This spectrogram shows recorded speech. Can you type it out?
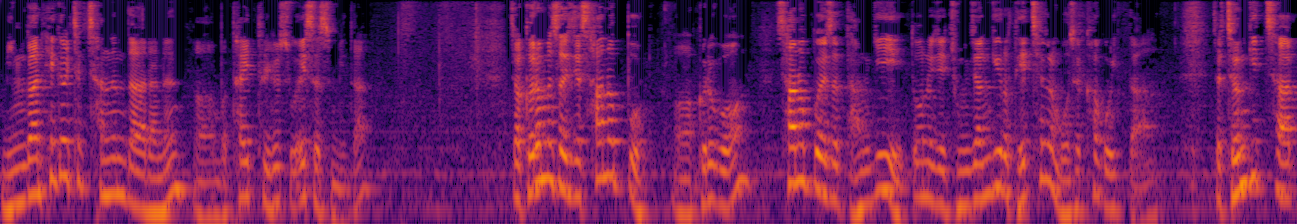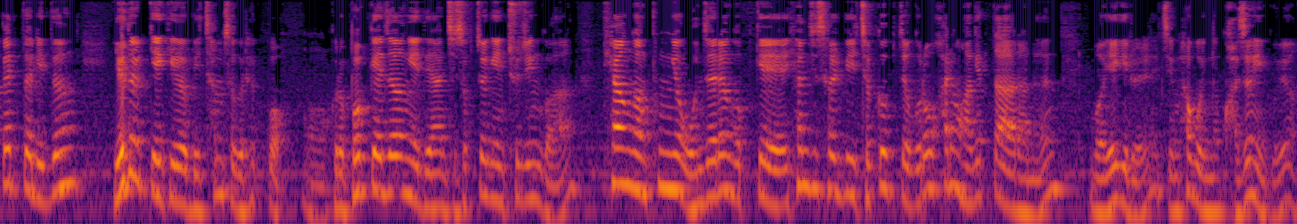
민간 해결책 찾는다라는 어, 뭐 타이틀 뉴스가 있었습니다. 자 그러면서 이제 산업부 어, 그리고 산업부에서 단기 또는 이제 중장기로 대책을 모색하고 있다. 자 전기차, 배터리 등 8개 기업이 참석을 했고 어, 그리고 법 개정에 대한 지속적인 추진과 태양광 풍력 원자력 업계의 현지 설비 적극적으로 활용하겠다라는 뭐 얘기를 지금 하고 있는 과정이고요.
